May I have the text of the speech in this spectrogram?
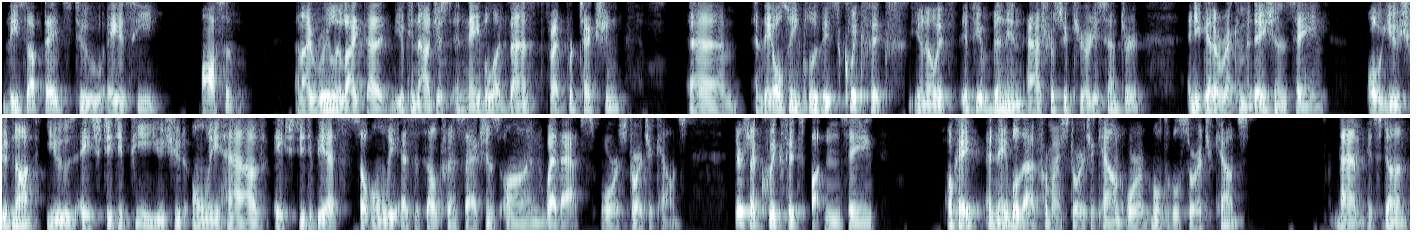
these updates to ASC, awesome. And I really like that you can now just enable advanced threat protection. Um, and they also include this quick fix. You know, if, if you've been in Azure Security Center and you get a recommendation saying, oh, you should not use HTTP, you should only have HTTPS, so only SSL transactions on web apps or storage accounts. There's a quick fix button saying, okay, enable that for my storage account or multiple storage accounts. Bam, it's done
